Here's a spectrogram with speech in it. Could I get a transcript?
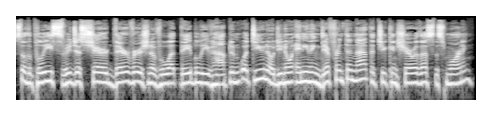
So the police, we just shared their version of what they believe happened. What do you know? Do you know anything different than that that you can share with us this morning?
